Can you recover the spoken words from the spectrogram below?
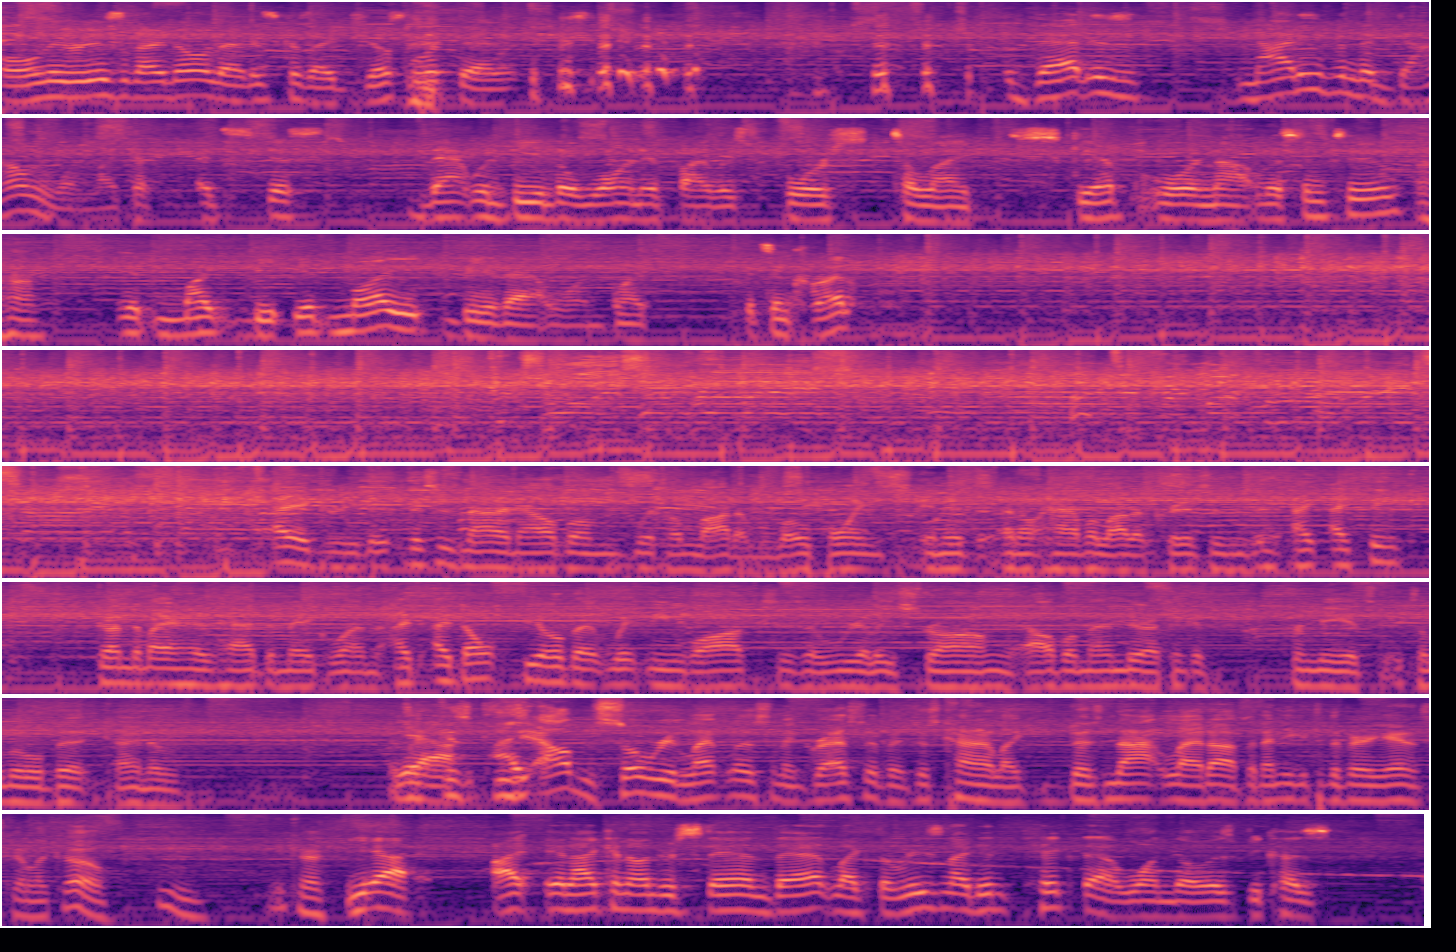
Only reason I know that is because I just looked at it. that is not even the down one. Like, it's just that would be the one if I was forced to like skip or not listen to. Uh huh. It might be, it might be that one, but it's incredible. I agree. This is not an album with a lot of low points in it. I don't have a lot of criticisms. I, I think Gun to My Head had to make one. I, I don't feel that Whitney Walks is a really strong album ender. I think it's for me, it's it's a little bit kind of Yeah, because I- the album's so relentless and aggressive. It just kind of like does not let up, and then you get to the very end, it's kind of like, oh, hmm, okay, Yeah, I and I can understand that. Like the reason I didn't pick that one though is because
